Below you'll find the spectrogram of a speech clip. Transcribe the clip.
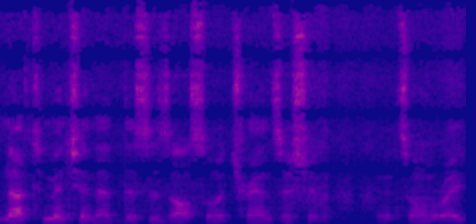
Not to mention that this is also a transition in its own right.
